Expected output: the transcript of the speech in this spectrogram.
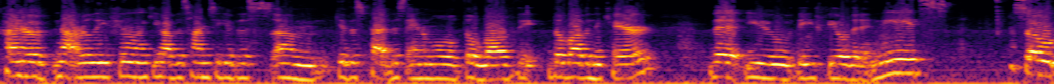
kind of not really feeling like you have the time to give this um, give this pet, this animal, the love, the the love and the care that you that you feel that it needs so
